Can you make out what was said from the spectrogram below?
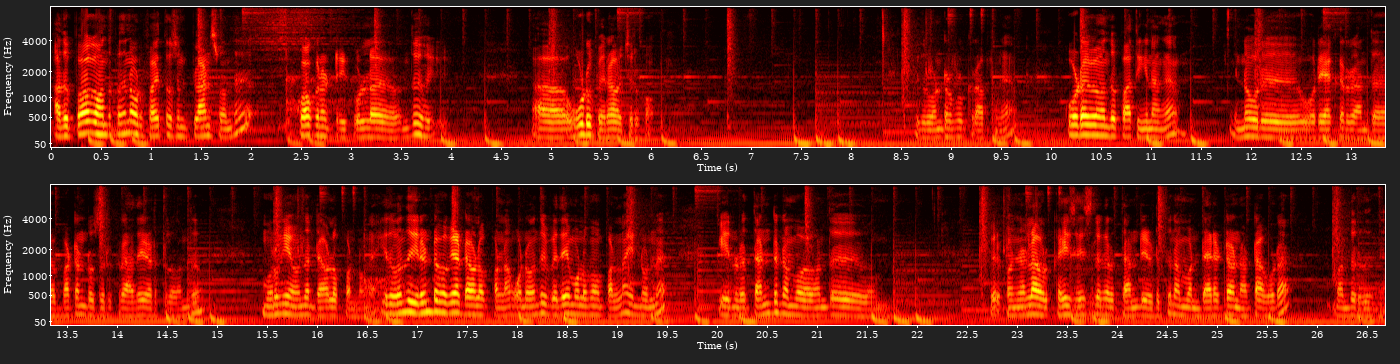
அது போக வந்து பார்த்திங்கன்னா ஒரு ஃபைவ் தௌசண்ட் பிளான்ஸ் வந்து கோகோனட் ட்ரீக்குள்ளே வந்து ஊடு பேராக வச்சுருக்கோம். இது ஒண்டர்ஃபுல் கிராப்புங்க கூடவே வந்து பார்த்தீங்கன்னாங்க இன்னொரு ஒரு ஏக்கர் அந்த பட்டன் ரோஸ் இருக்கிற அதே இடத்துல வந்து முருங்கையை வந்து டெவலப் பண்ணுங்க. இது வந்து இரண்டு வகையாக டெவலப் பண்ணலாம். ஒன்று வந்து விதை மூலமாக பண்ணலாம். இன்னொன்று என்னோட தண்டு நம்ம வந்து கொஞ்சம் நல்லா ஒரு கை சைஸில் இருக்கிற தண்டு எடுத்து நம்ம டைரெக்டாக நட்டால் கூட வந்துடுதுங்க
